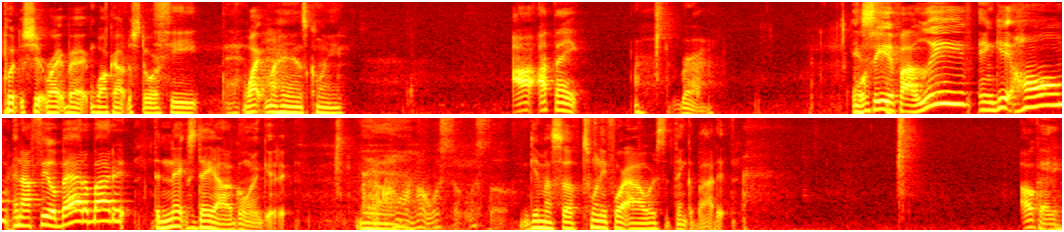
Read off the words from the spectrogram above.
put the shit right back and walk out the store. See, Wipe my hands clean. I, I think, bruh. And What's see the- if I leave and get home and I feel bad about it, the next day I'll go and get it. I don't know what's the what's the. Give myself 24 hours to think about it. Okay,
